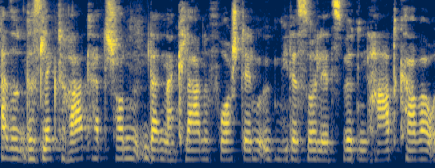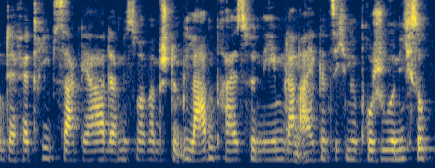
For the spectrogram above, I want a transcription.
Also das Lektorat hat schon dann eine klare Vorstellung, irgendwie das soll jetzt wird ein Hardcover und der Vertrieb sagt, ja, da müssen wir beim bestimmten Ladenpreis für nehmen, dann eignet sich eine Broschüre nicht so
